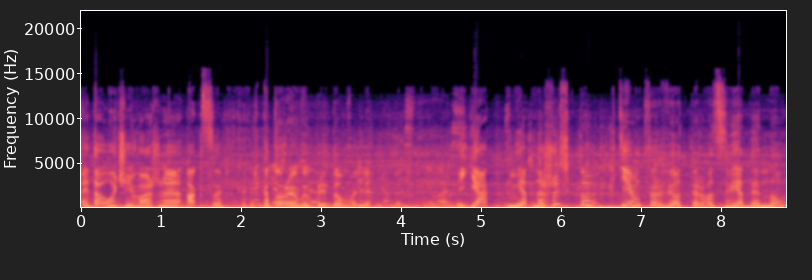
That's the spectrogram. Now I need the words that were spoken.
Это очень важная акция, которую вы придумали. Я не отношусь к, то- к тем, кто рвет первоцветы, но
